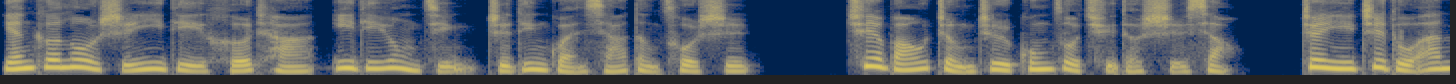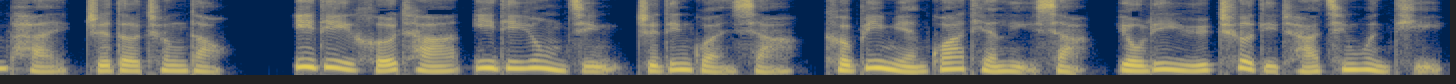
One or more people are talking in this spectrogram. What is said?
严格落实异地核查、异地用警、指定管辖等措施，确保整治工作取得实效。这一制度安排值得称道。异地核查、异地用警、指定管辖，可避免瓜田李下，有利于彻底查清问题，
